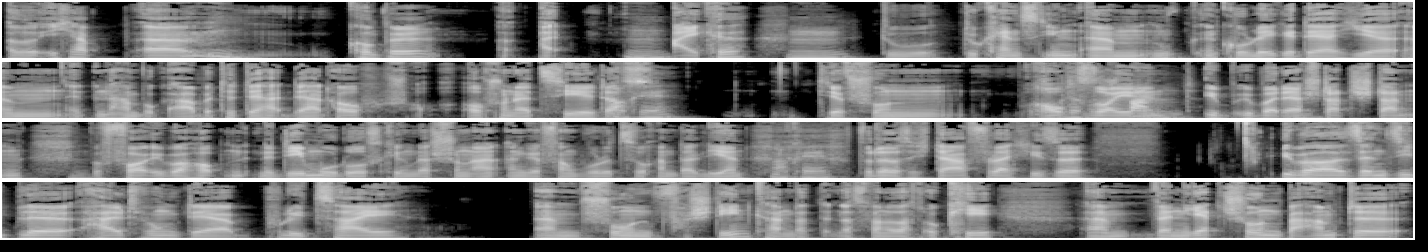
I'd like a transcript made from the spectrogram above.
Also ich habe äh, Kumpel, äh, Mhm. Eike, Mhm. du, du kennst ihn, ähm, ein, Kollege, der hier ähm, in Hamburg arbeitet, der, hat- der hat auch, auch schon erzählt, dass Okay. dir schon Rauchsäulen über der Stadt standen, Mhm. bevor überhaupt eine Demo losging, dass schon an, angefangen wurde zu randalieren, Okay. so dass ich da vielleicht diese übersensible Haltung der Polizei ähm, schon verstehen kann, dass, dass man sagt, okay, ähm, wenn jetzt schon Beamte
